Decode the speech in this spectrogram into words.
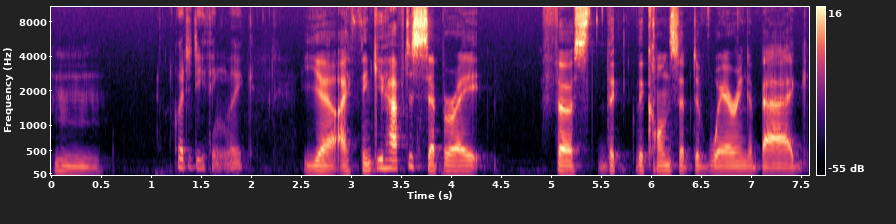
Hmm. What did you think, Luke? Yeah, I think you have to separate first the the concept of wearing a bag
